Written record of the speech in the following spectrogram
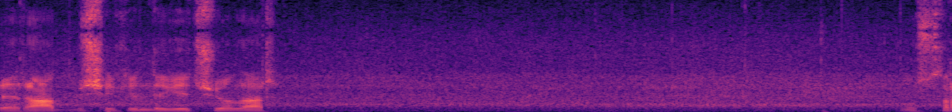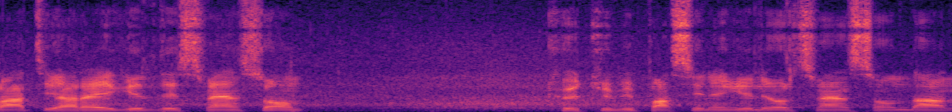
Ve rahat bir şekilde geçiyorlar. Musrati araya girdi. Svensson. Kötü bir pas yine geliyor Svensson'dan.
